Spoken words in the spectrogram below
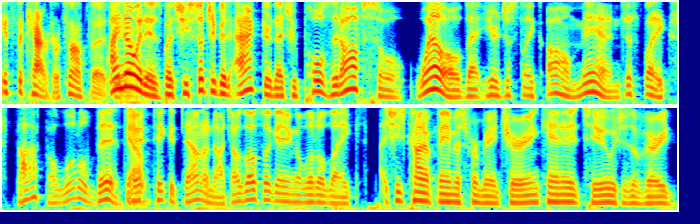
It's the character. It's not the. I know it is, but she's such a good actor that she pulls it off so well that you're just like, oh man, just like stop a little bit, Yeah. take it down a notch. I was also getting a little like, she's kind of famous for Manchurian Candidate too, which is a very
